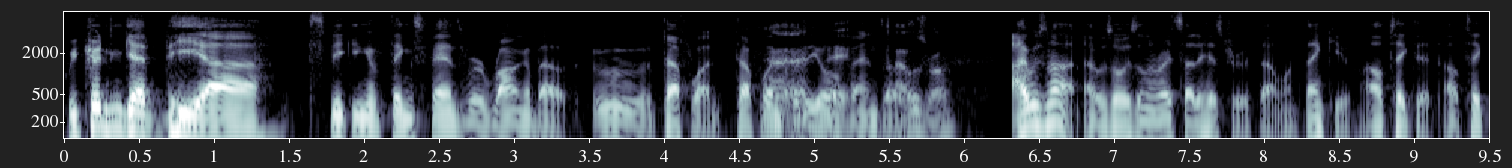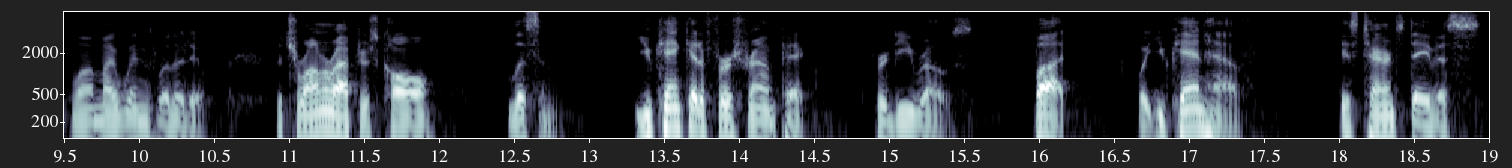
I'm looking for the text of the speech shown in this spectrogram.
we couldn't get the. uh Speaking of things fans were wrong about, ooh, tough one, tough one for the old Hey, fans. I was wrong. I was not. I was always on the right side of history with that one. Thank you. I'll take it. I'll take one of my wins where they're due. The Toronto Raptors call. Listen, you can't get a first round pick for D Rose, but what you can have is Terence Davis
